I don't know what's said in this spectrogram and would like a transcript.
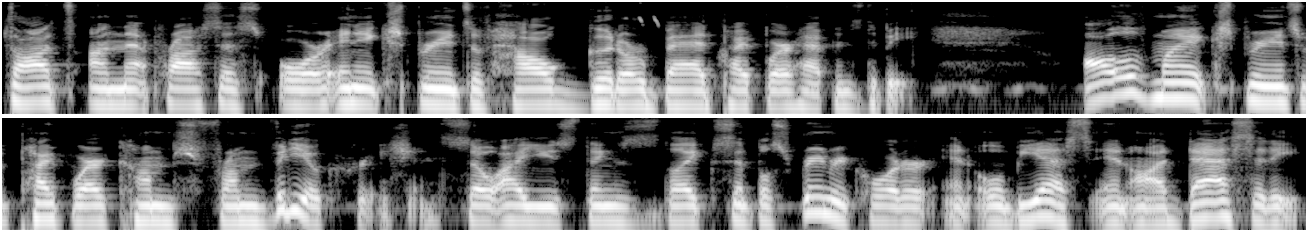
thoughts on that process or any experience of how good or bad Pipewire happens to be. All of my experience with Pipewire comes from video creation. So I use things like Simple Screen Recorder and OBS and Audacity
